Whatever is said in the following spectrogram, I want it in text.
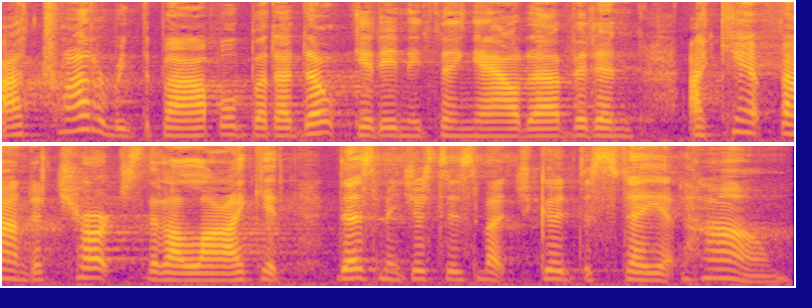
I try to read the Bible, but I don't get anything out of it, and I can't find a church that I like. It does me just as much good to stay at home.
